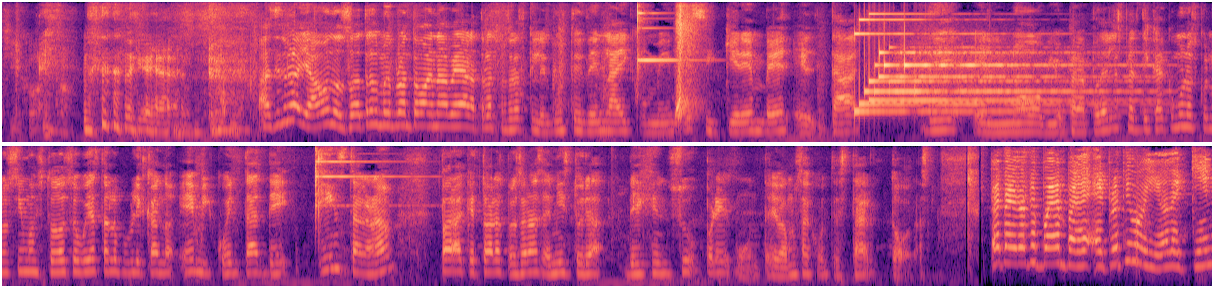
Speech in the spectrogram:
Chico, Así nos lo llevamos nosotros. Muy pronto van a ver a todas las personas que les guste. Den like, comenten si quieren ver el tag de el novio. Para poderles platicar cómo nos conocimos y todo eso, voy a estarlo publicando en mi cuenta de Instagram. Para que todas las personas en mi historia dejen su pregunta. Y vamos a contestar todas. Pero también no se pueden perder el próximo video de quién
